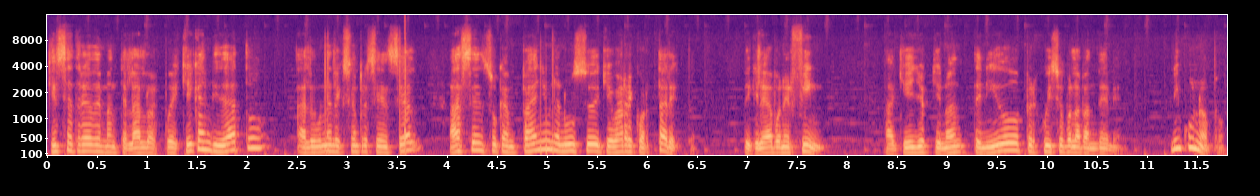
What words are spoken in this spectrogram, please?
¿Quién se atreve a desmantelarlo después? ¿Qué candidato a una elección presidencial hace en su campaña un anuncio de que va a recortar esto? De que le va a poner fin a aquellos que no han tenido perjuicio por la pandemia. Ninguno, pues.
